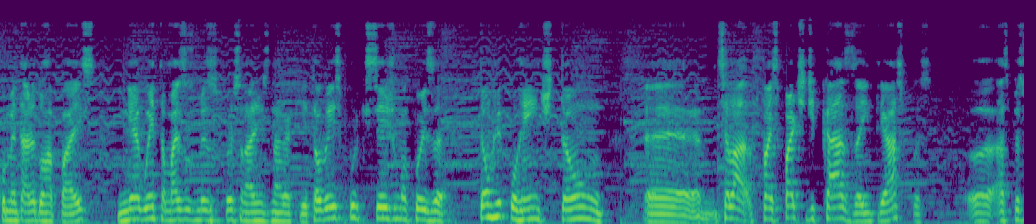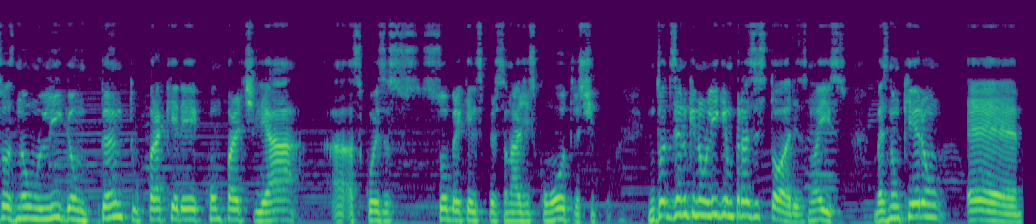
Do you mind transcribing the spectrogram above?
comentário do rapaz, ninguém aguenta mais os mesmos personagens na HQ. Talvez porque seja uma coisa tão recorrente, tão. é, sei lá, faz parte de casa, entre aspas. ah, as pessoas não ligam tanto pra querer compartilhar as coisas sobre aqueles personagens com outras, tipo. Não tô dizendo que não liguem pras histórias, não é isso. Mas não queiram é,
